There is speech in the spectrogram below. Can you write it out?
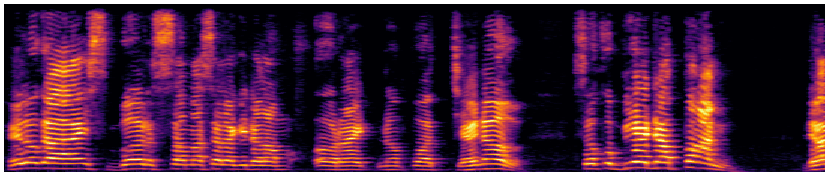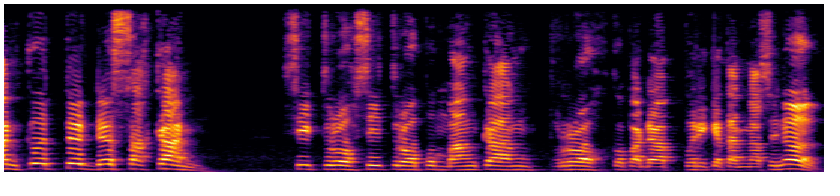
Hello guys, bersama saya lagi dalam Alright Nopo Channel. So kebiadaban dan keterdesakan sitro-sitro pembangkang pro kepada Perikatan Nasional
